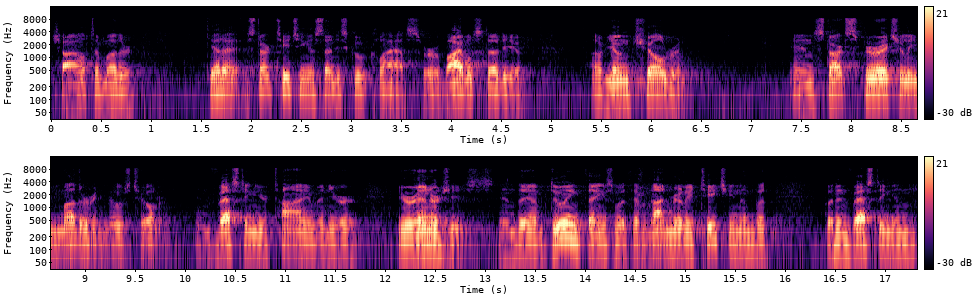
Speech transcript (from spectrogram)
child to mother, get a, start teaching a Sunday school class or a Bible study of, of young children and start spiritually mothering those children, investing your time and your, your energies in them, doing things with them, not merely teaching them, but, but investing in,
